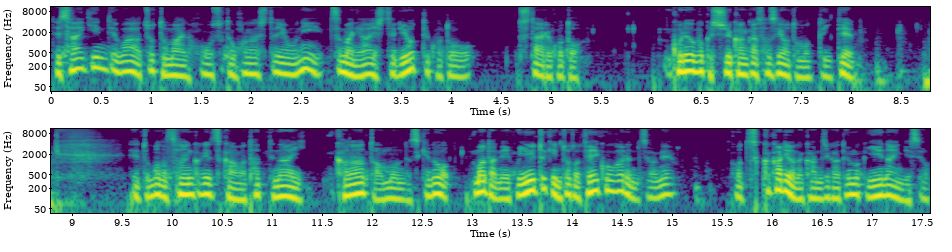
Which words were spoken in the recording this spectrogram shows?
で、最近ではちょっと前の放送でお話したように、妻に愛してるよってことを伝えること。これを僕習慣化させようと思っていて、えっと、まだ3ヶ月間は経ってないかなとは思うんですけど、まだね、こう言う時にちょっと抵抗があるんですよね。こう突っかかるような感じがうまく言えないんですよ。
